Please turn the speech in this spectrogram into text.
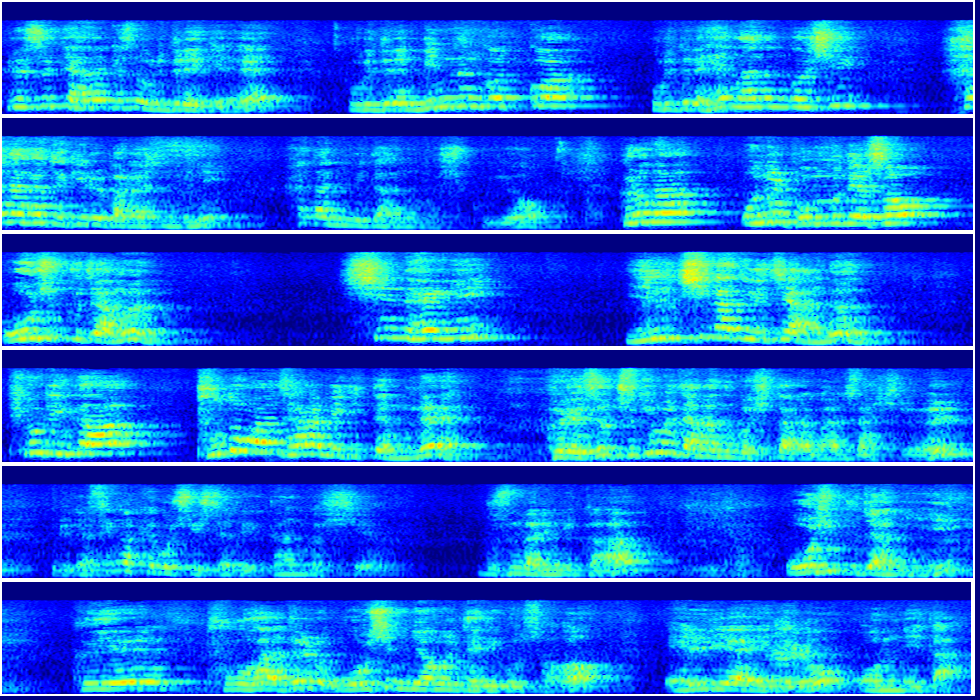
그랬을 때 하나님께서 우리들에게 우리들의 믿는 것과 우리들의 행하는 것이 하나가 되기를 바라시는 분이 하나님이다 하는 것이고요. 그러나 오늘 본문에서 59장은 신행이 일치가 되지 않은 표리가 부동한 사람이기 때문에 그래서 죽임을 당하는 것이다라고 하는 사실을 우리가 생각해 볼 수 있어야 되겠다 하는 것이에요. 무슨 말입니까? 59장이 그의 부하들 50명을 데리고서 엘리야에게로 옵니다.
